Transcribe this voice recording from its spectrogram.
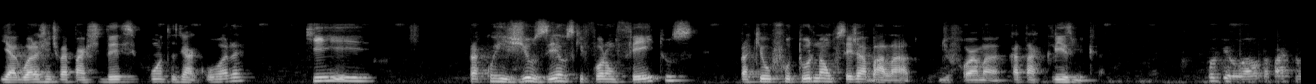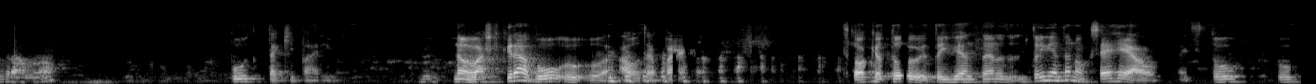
E agora a gente vai partir desse ponto de agora que para corrigir os erros que foram feitos para que o futuro não seja abalado de forma cataclísmica. Porque a outra parte não gravou, não? Puta que pariu. Não, eu acho que gravou a outra parte. Só que eu tô, eu tô inventando. Não tô inventando, não, que isso é real. Mas estou tô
